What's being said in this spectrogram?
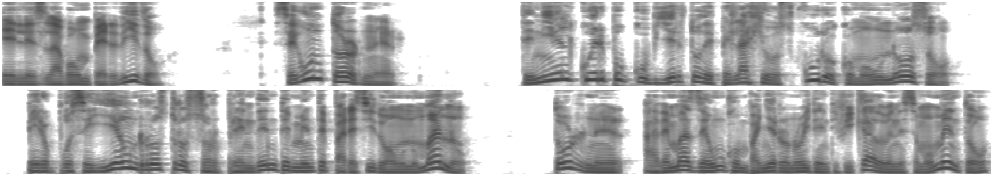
el eslabón perdido. Según Turner, tenía el cuerpo cubierto de pelaje oscuro como un oso, pero poseía un rostro sorprendentemente parecido a un humano. Turner, además de un compañero no identificado en ese momento,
